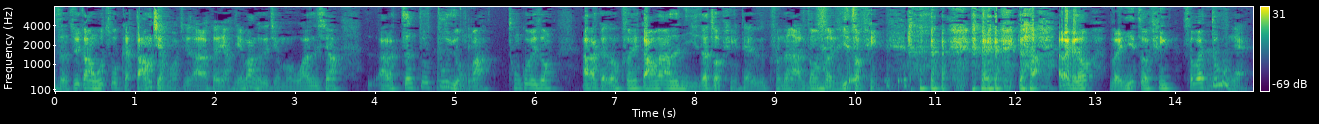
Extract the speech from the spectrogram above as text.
甚至于讲我做搿档节目，就是阿拉搿杨金芳搿个节目，我还是想阿拉真多多用嘛。通过一种阿拉搿种可能讲勿上是艺术作品，但是可能也是种文艺作品，对伐？阿拉搿种文艺作品稍微多眼，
